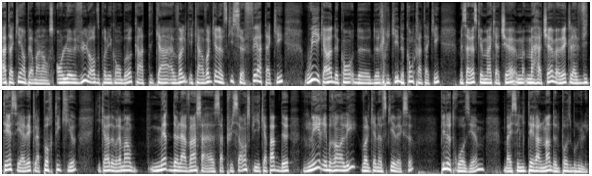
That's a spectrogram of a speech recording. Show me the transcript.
Attaquer en permanence. On l'a vu lors du premier combat, quand, quand, Vol- quand Volkanovski se fait attaquer, oui, il est capable de, répliquer, de contre-attaquer, mais ça reste que Makachev, Ma- Mahachev, avec la vitesse et avec la portée qu'il a, il est capable de vraiment mettre de l'avant sa, sa puissance, puis il est capable de venir ébranler Volkanovski avec ça. Puis le troisième, ben, c'est littéralement de ne pas se brûler.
